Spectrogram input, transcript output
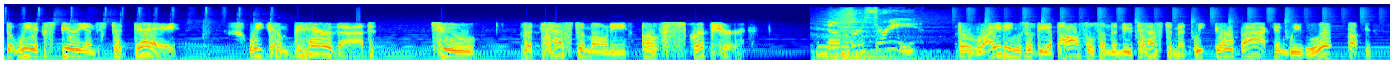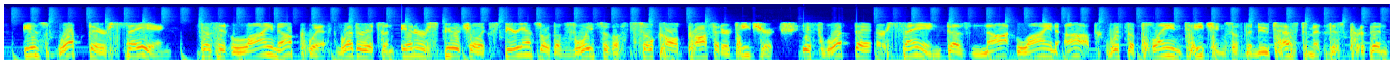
that we experience today, we compare that to the testimony of Scripture. Number three. The writings of the apostles in the New Testament, we go back and we look. Is what they're saying, does it line up with whether it's an inner spiritual experience or the voice of a so called prophet or teacher? If what they are saying does not line up with the plain teachings of the New Testament, this, then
